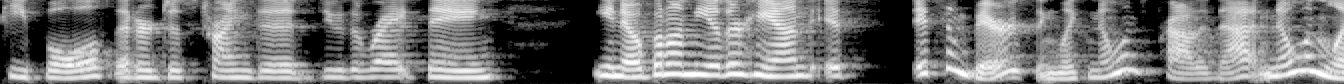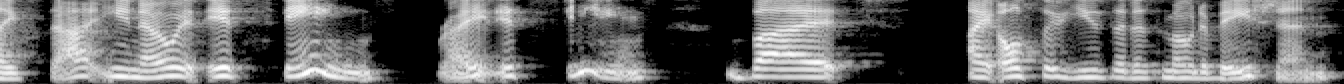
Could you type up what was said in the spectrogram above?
people that are just trying to do the right thing. You know, but on the other hand, it's it's embarrassing. Like no one's proud of that. No one likes that. You know, it it stings, right? It stings. But I also use it as motivation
